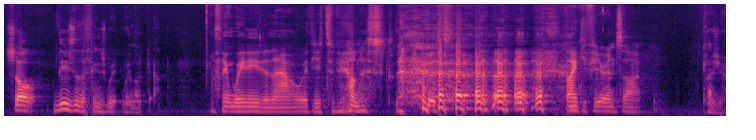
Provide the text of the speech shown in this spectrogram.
So these are the things we, we look at. I think we need an hour with you, to be honest. Thank you for your insight. Pleasure.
